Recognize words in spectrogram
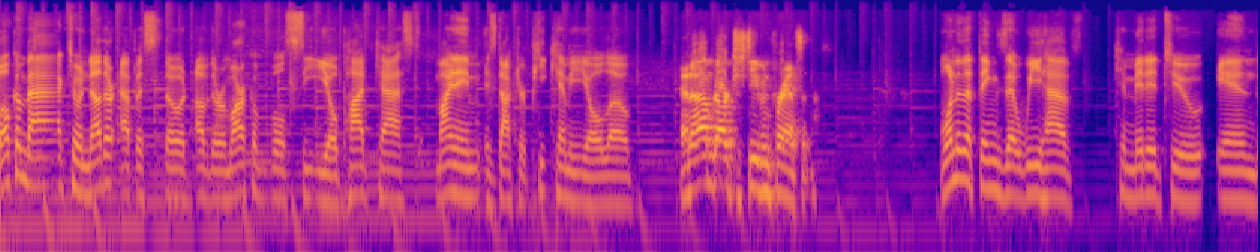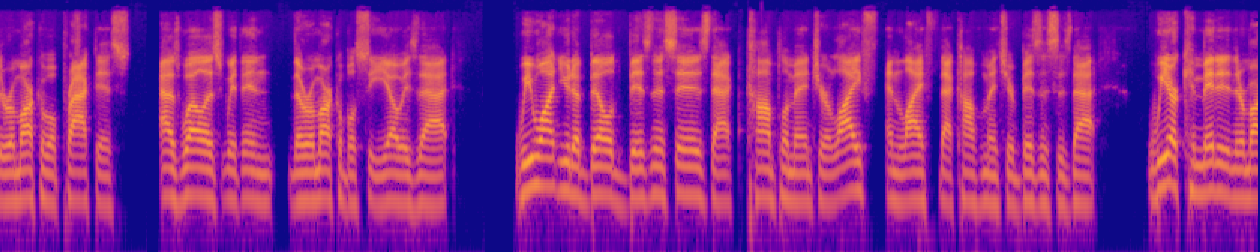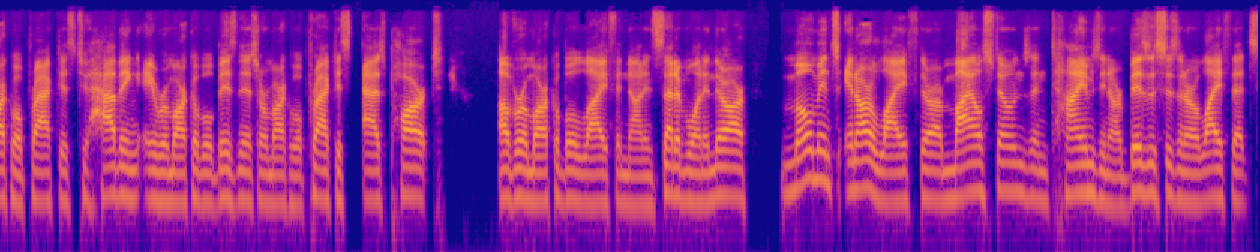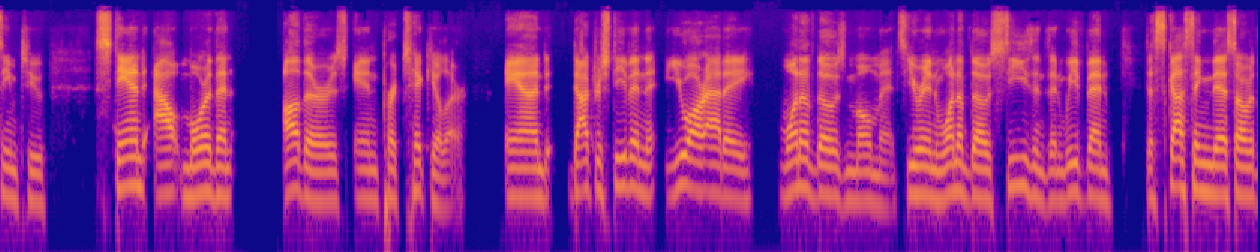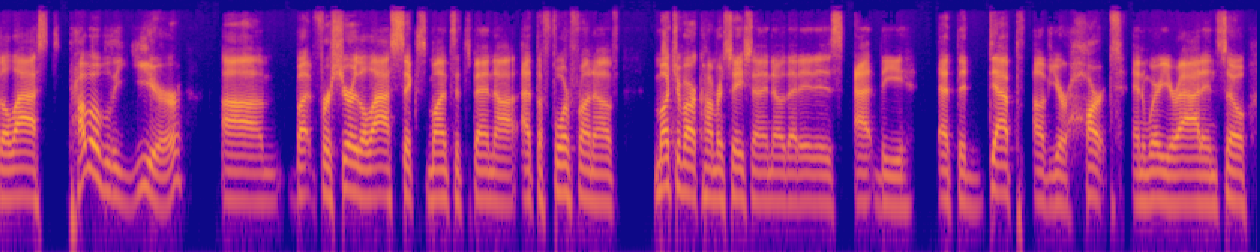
Welcome back to another episode of the Remarkable CEO podcast. My name is Dr. Pete Camiolo. And I'm Dr. Stephen Franson. One of the things that we have committed to in the Remarkable practice, as well as within the Remarkable CEO, is that we want you to build businesses that complement your life and life that complements your businesses that we are committed in the remarkable practice to having a remarkable business or remarkable practice as part of a remarkable life and not instead of one. And there are moments in our life, there are milestones and times in our businesses and our life that seem to stand out more than others in particular. And Dr. Stephen, you are at a one of those moments. You're in one of those seasons, and we've been discussing this over the last probably year, um, but for sure the last six months, it's been uh, at the forefront of much of our conversation. I know that it is at the at the depth of your heart and where you're at. And so,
